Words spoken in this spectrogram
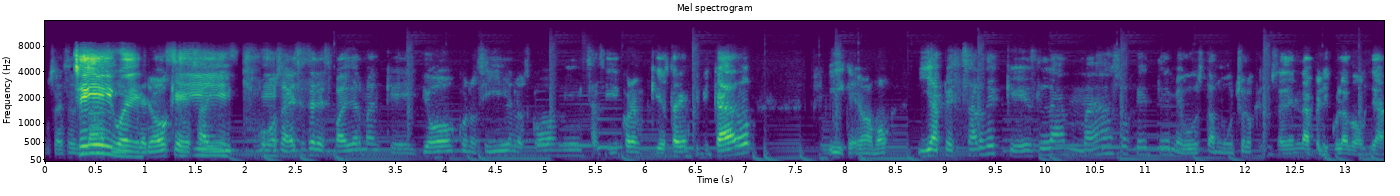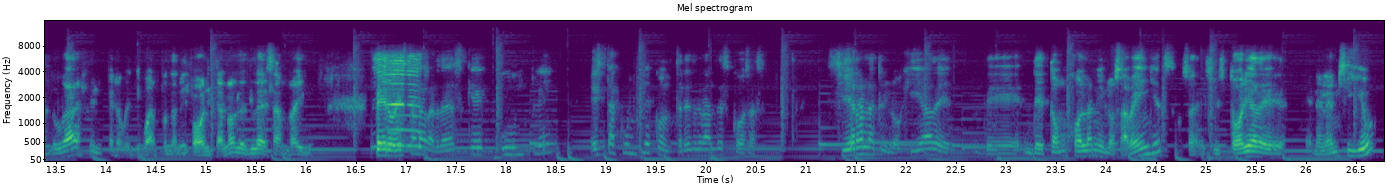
O sea, esa es Sí, güey. Creo que es Sí, ahí, sí. o sea, ese es el Spider-Man que yo conocí en los cómics, así con el que yo estaba identificado y que me mamó. Y a pesar de que es la más ojete, me gusta mucho lo que sucede en la película de Andrew Garfield, pero igual pues no es mi favorita, ¿no? Es la de Sam Raimi. Pero esta la verdad es que cumple, esta cumple con tres grandes cosas. Cierra la trilogía de, de, de Tom Holland y los Avengers, o sea, su historia de, en el MCU,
